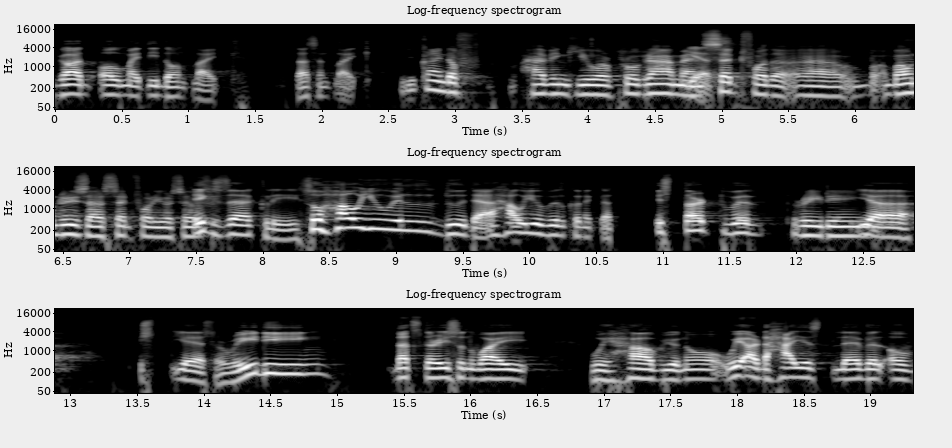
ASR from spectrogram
god almighty don't like doesn't like You kind of having your program and Yes. set for the uh, boundaries are set for yourself. exactly so how you will do that how you will connect that start with Reading. yeah yes reading that's the reason why we have you know we are the highest level of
